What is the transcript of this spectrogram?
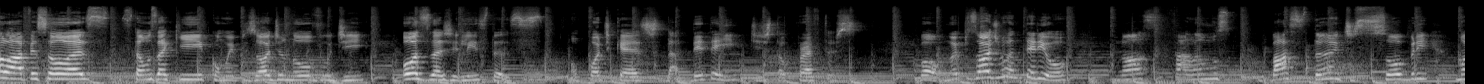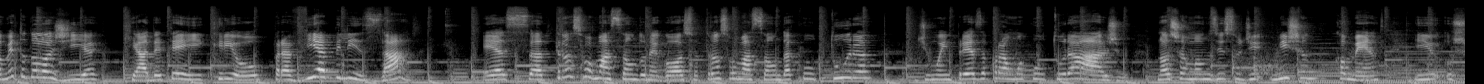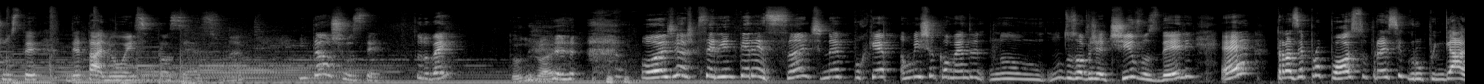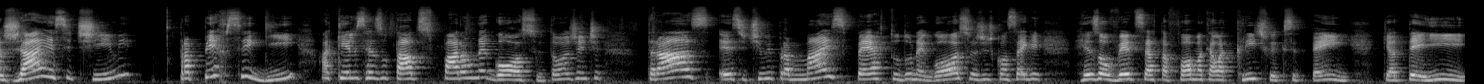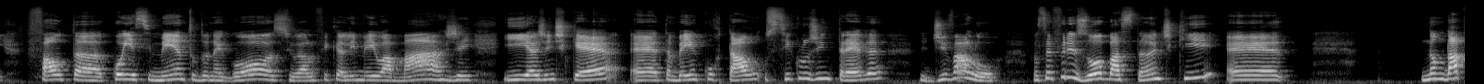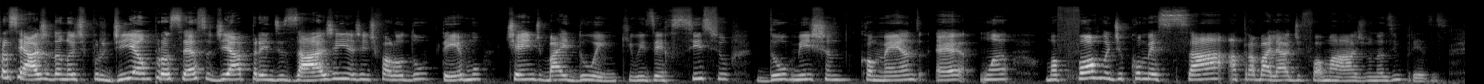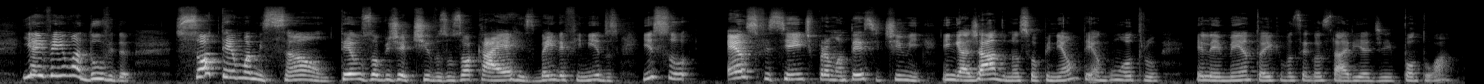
Olá, pessoas! Estamos aqui com um episódio novo de Os Agilistas, um podcast da DTI Digital Crafters. Bom, no episódio anterior, nós falamos bastante sobre uma metodologia que a DTI criou para viabilizar essa transformação do negócio, a transformação da cultura de uma empresa para uma cultura ágil. Nós chamamos isso de Mission Command e o Schuster detalhou esse processo. Né? Então, Schuster, tudo bem? Tudo jóia. Hoje acho que seria interessante, né? Porque o Mission Command, um dos objetivos dele é trazer propósito para esse grupo, engajar esse time para perseguir aqueles resultados para o negócio. Então a gente traz esse time para mais perto do negócio, a gente consegue resolver de certa forma aquela crítica que se tem que a TI falta conhecimento do negócio, ela fica ali meio à margem e a gente quer é, também encurtar os ciclos de entrega de valor. Você frisou bastante que é, não dá para ser ágil da noite para o dia, é um processo de aprendizagem. A gente falou do termo Change by Doing, que o exercício do Mission Command é uma, uma forma de começar a trabalhar de forma ágil nas empresas. E aí vem uma dúvida. Só ter uma missão, ter os objetivos, os OKRs bem definidos, isso é o suficiente para manter esse time engajado, na sua opinião? Tem algum outro elemento aí que você gostaria de pontuar?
